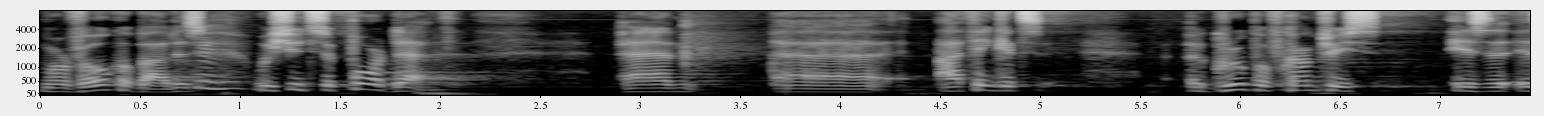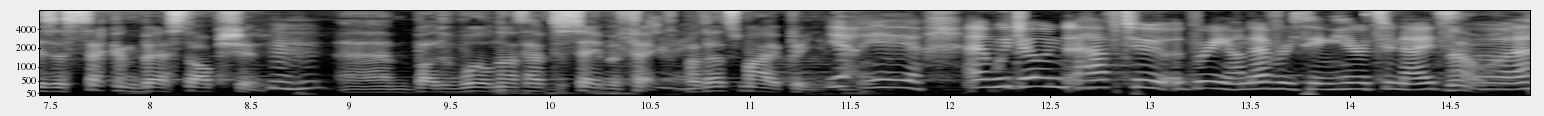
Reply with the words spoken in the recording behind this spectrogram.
more vocal about this. Mm-hmm. We should support that. And uh, I think it's a group of countries is a, is a second best option, mm -hmm. um, but will not have the same effect. Right. But that's my opinion. Yeah, yeah, yeah. And we don't have to agree on everything here tonight. No. So uh,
